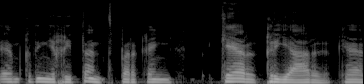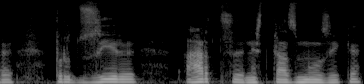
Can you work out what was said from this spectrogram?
é um bocadinho irritante para quem quer criar, quer produzir arte, neste caso música,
